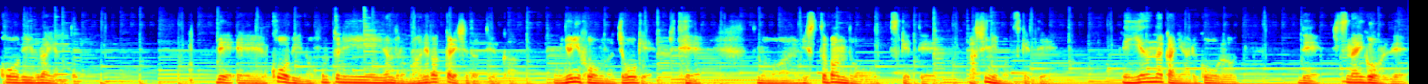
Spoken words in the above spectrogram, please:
コービー・ブライアント。で、えーコービーの本当に、なんだろう、真似ばっかりしてたっていうか、ユニフォームの上下着て、そのリストバンドをつけて、足にもつけて、で家の中にあるゴールをで、室内ゴールで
